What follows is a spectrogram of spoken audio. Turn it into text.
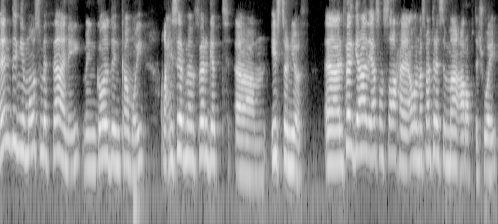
ending الموسم الثاني من Golden Kamuy راح يصير من فرقة Eastern Youth آه الفرقة هذه أصلا الصراحة أول ما سمعت الاسم ما عرفته شوي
